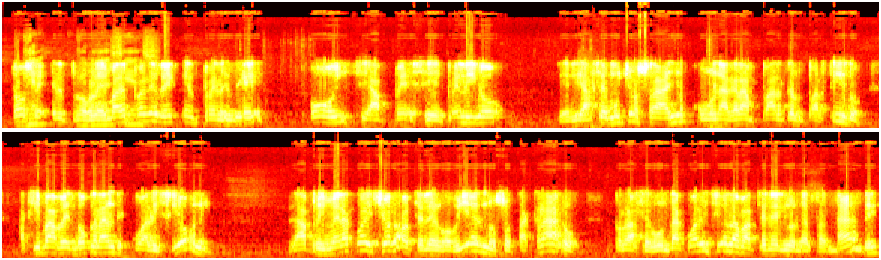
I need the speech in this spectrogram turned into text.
Entonces, el problema del PLD es que el PLD hoy se, se peleó desde hace muchos años con una gran parte del partido. Aquí va a haber dos grandes coaliciones. La primera coalición la va a tener el gobierno, eso está claro, pero la segunda coalición la va a tener Leonel Fernández,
